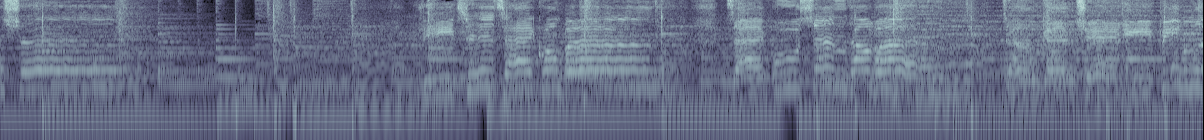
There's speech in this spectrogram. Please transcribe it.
眼神，理智在狂奔，在无声讨论。当感觉已冰冷，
